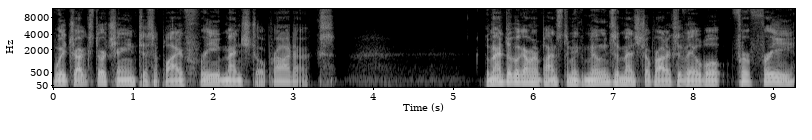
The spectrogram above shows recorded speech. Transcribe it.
with drugstore chain to supply free menstrual products. The Manitoba government plans to make millions of menstrual products available for free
